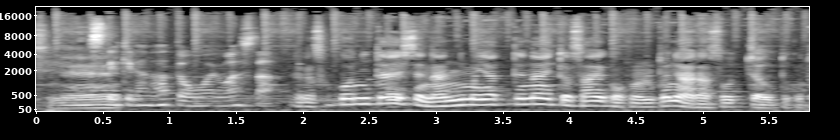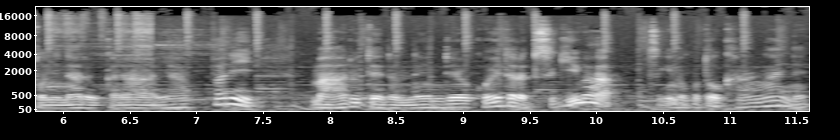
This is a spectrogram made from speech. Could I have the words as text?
素敵だなと思いました。だからそこに対して何にもやってないと最後本当に争っちゃうってことになるからやっぱり、まあ、ある程度の年齢を超えたら次は次のことを考えね、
